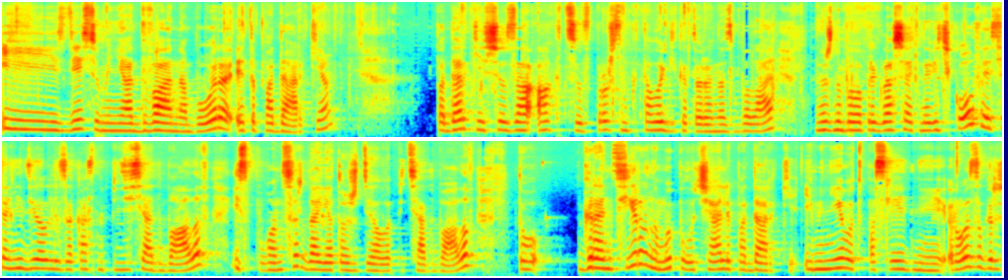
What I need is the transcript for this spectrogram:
и здесь у меня два набора. Это подарки. Подарки еще за акцию в прошлом каталоге которая у нас была. Нужно было приглашать новичков если они делали заказ на 50 баллов и спонсор да я тоже делала 50 баллов то гарантированно мы получали подарки. И мне вот в последний розыгрыш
